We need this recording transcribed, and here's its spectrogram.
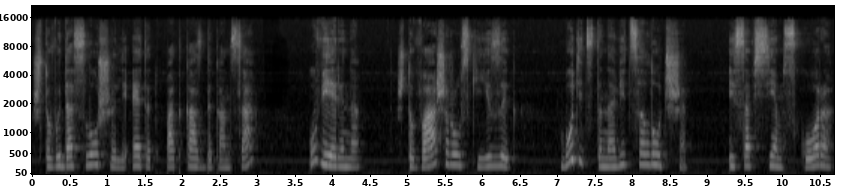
что вы дослушали этот подкаст до конца. Уверена, что ваш русский язык будет становиться лучше, и совсем скоро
